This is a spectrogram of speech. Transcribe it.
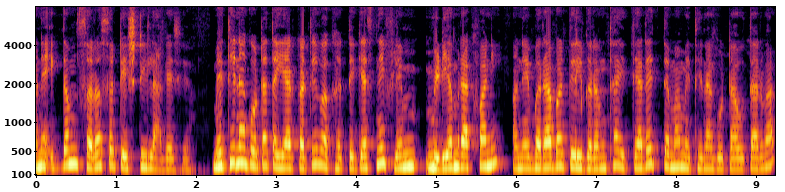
અને એકદમ સરસ ટેસ્ટી લાગે છે. મેથીના ગોટા તૈયાર કરતી વખતે ગેસની ફ્લેમ મીડિયમ રાખવાની અને બરાબર તેલ ગરમ થાય ત્યારે જ તેમાં મેથીના ગોટા ઉતારવા.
